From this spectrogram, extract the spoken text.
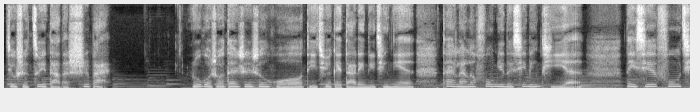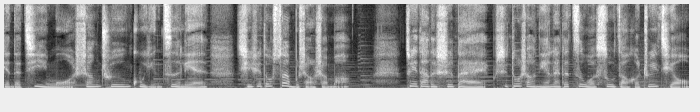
就是最大的失败。如果说单身生活的确给大龄女青年带来了负面的心灵体验，那些肤浅的寂寞、伤春、顾影自怜，其实都算不上什么。最大的失败是多少年来的自我塑造和追求，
